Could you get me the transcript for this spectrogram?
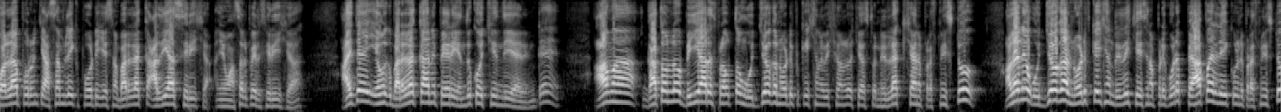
కొల్లాపూర్ నుంచి అసెంబ్లీకి పోటీ చేసిన బరెలెక్క అలియా శిరీష. ఈమె అసలు పేరు శిరీష. అయితే ఈమెకు బరెలెక్క అని పేరు ఎందుకు వచ్చింది అని అంటే ఆమె గతంలో బీఆర్ఎస్ ప్రభుత్వం ఉద్యోగ నోటిఫికేషన్ విషయంలో చేస్తున్న నిర్లక్ష్యాన్ని ప్రశ్నిస్తూ అలానే ఉద్యోగాల నోటిఫికేషన్ రిలీజ్ చేసినప్పటికీ కూడా పేపర్ లీకుల్ని ప్రశ్నిస్తూ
